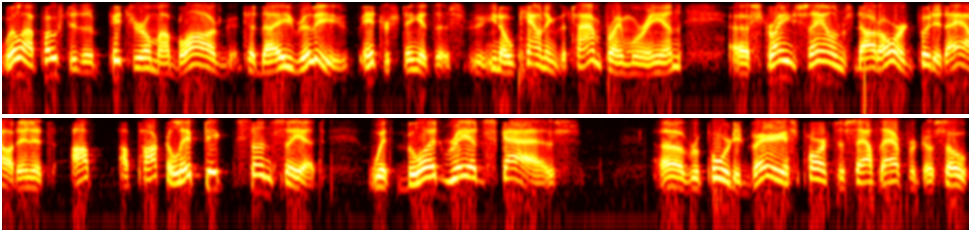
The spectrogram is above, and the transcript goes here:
Well, I posted a picture on my blog today. Really interesting at this, you know, counting the time frame we're in. Uh, StrangeSounds.org put it out, and it's op- apocalyptic sunset with blood red skies uh, reported various parts of South Africa. So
